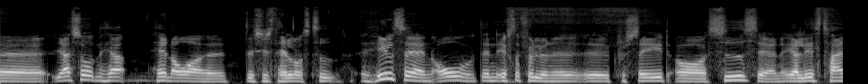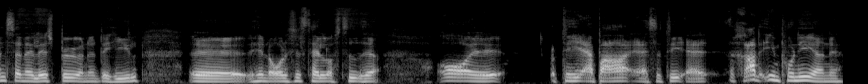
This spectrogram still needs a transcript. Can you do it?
Øh, jeg så den her hen over øh, det sidste halvårs tid. Hele serien og den efterfølgende øh, Crusade og sideserierne. Jeg har læst tegneserierne, jeg har læst bøgerne, det hele, øh, hen over det sidste halvårs tid her. Og øh, det er bare, altså det er ret imponerende,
